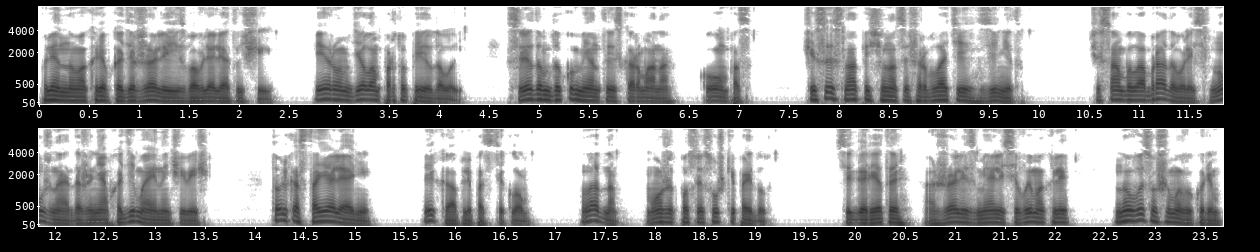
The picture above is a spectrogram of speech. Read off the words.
Пленного крепко держали и избавляли от вещей. Первым делом портупею долой. Следом документы из кармана, компас, часы с надписью на циферблате «Зенит». Часам было обрадовались, нужная, даже необходимая нынче вещь. Только стояли они. И капли под стеклом. Ладно, может, после сушки пойдут. Сигареты, ожали, измялись и вымокли, но высушим и выкурим.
